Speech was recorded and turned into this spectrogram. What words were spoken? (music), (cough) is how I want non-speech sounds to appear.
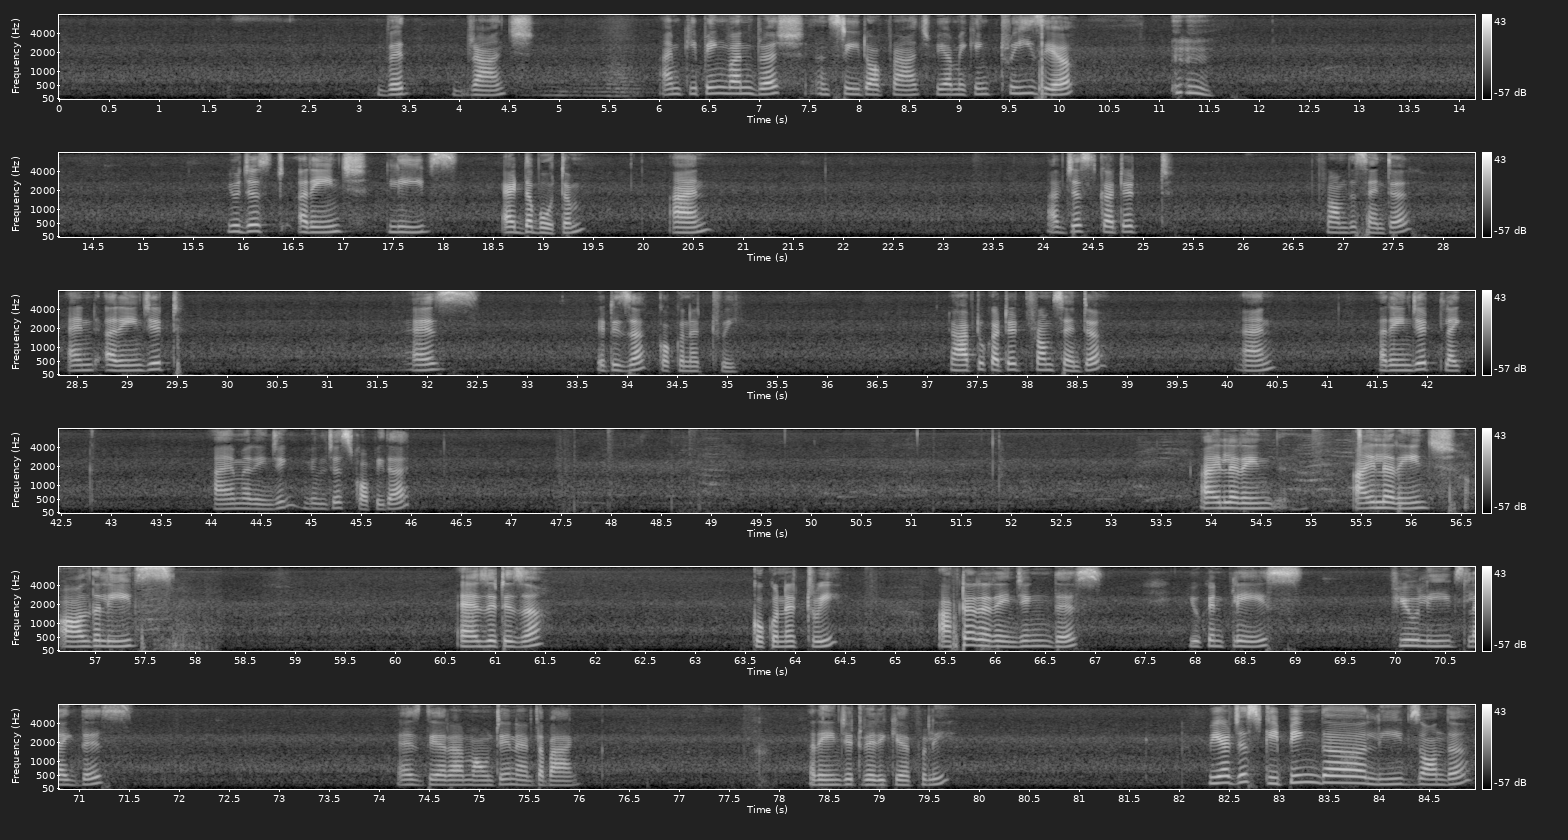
with branch. I'm keeping one brush instead of branch. We are making trees here. (clears throat) You just arrange leaves at the bottom and I've just cut it from the center and arrange it as it is a coconut tree. You have to cut it from center and arrange it like I am arranging. We'll just copy that. I'll arrange I'll arrange all the leaves as it is a coconut tree. After arranging this, you can place few leaves like this as there are mountain at the back. Arrange it very carefully. We are just keeping the leaves on the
